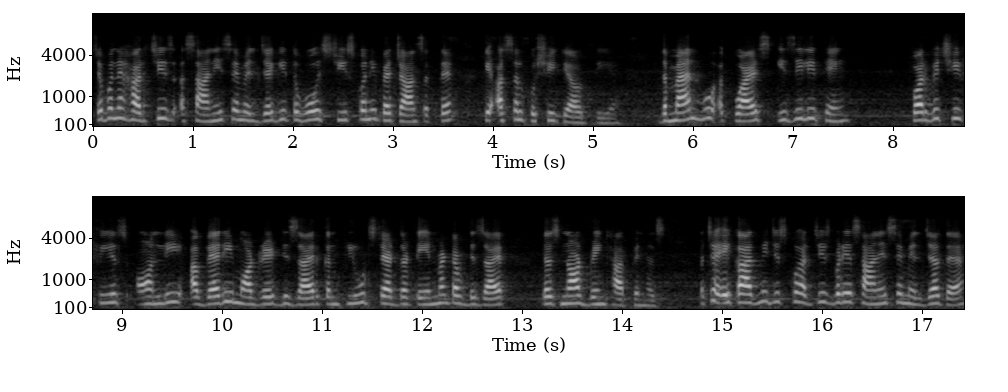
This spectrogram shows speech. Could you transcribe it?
जब उन्हें हर चीज़ आसानी से मिल जाएगी तो वो इस चीज़ को नहीं पहचान सकते कि असल खुशी क्या होती है। The man who acquires easily thing for which he feels only a very moderate desire concludes that the attainment of desire does not bring happiness अच्छा एक आदमी जिसको हर चीज़ बड़ी आसानी से मिल जाता है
